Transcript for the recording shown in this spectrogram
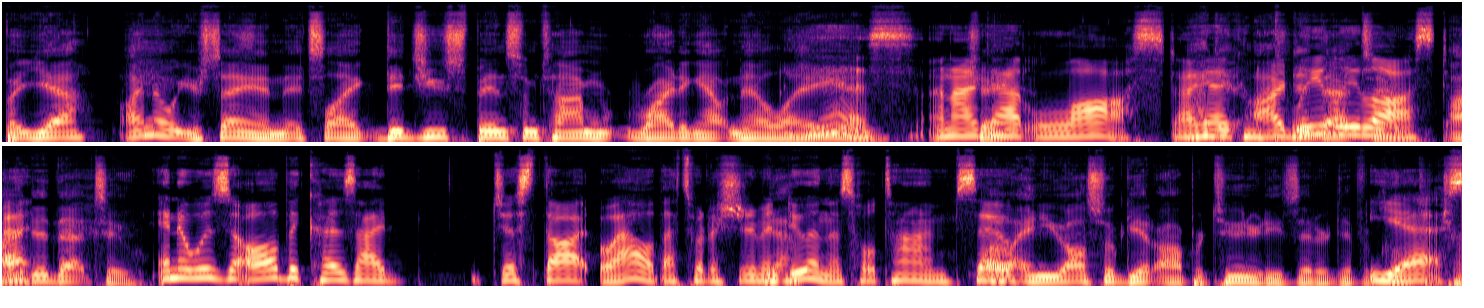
But yeah, I know what you're saying. It's like, did you spend some time writing out in L.A.? Yes, and, I check- got lost. I, got did, I completely did that too. lost. I, did that too. and it was all because I just thought, wow, that's what I should have been Yeah. doing this whole time. So oh, and you also get opportunities that are difficult yes, to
